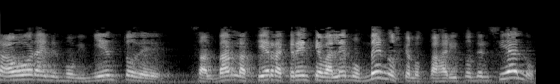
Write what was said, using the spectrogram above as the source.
ahora en el movimiento de salvar la tierra creen que valemos menos que los pajaritos del cielo.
